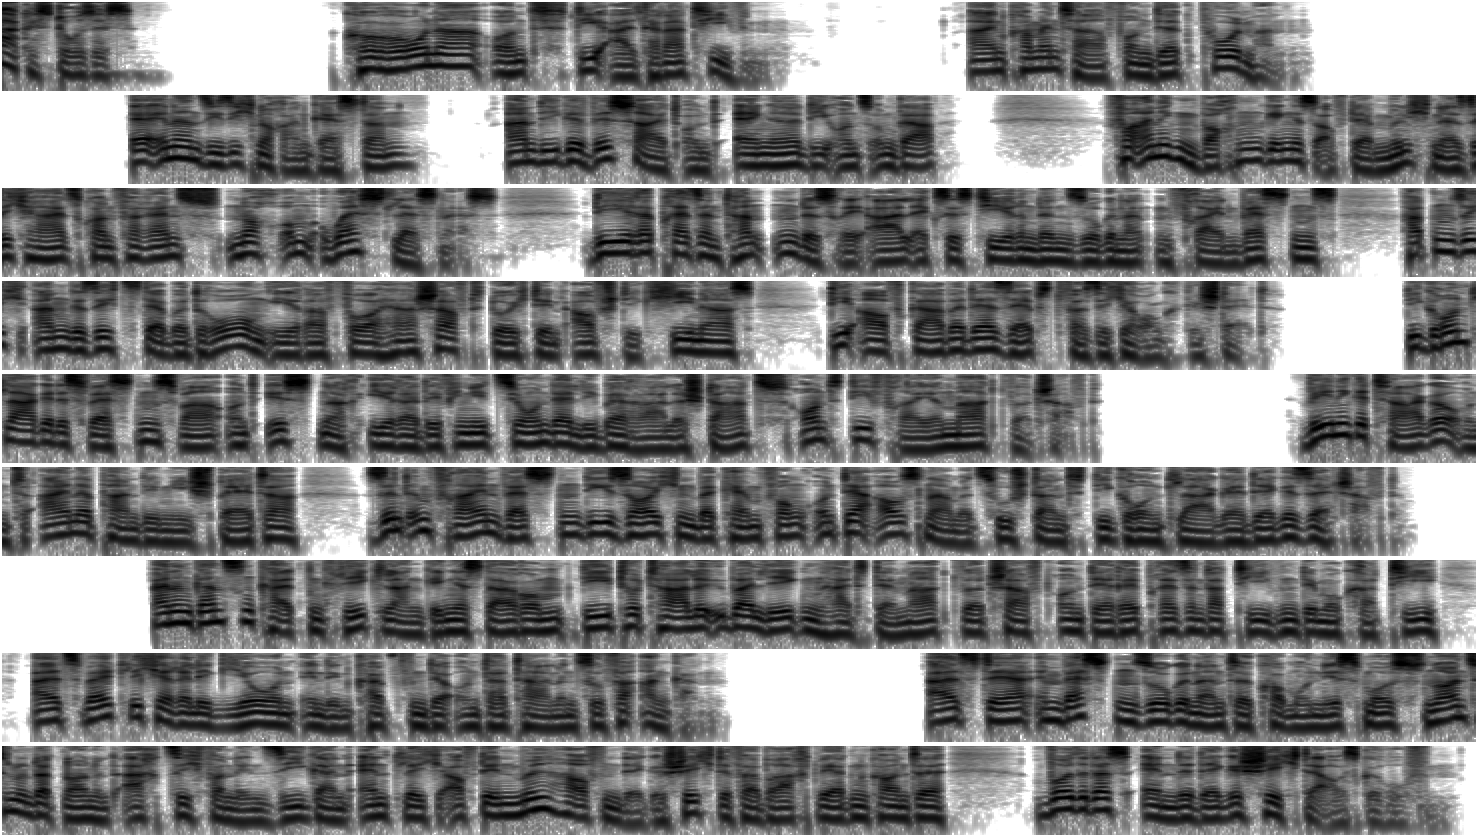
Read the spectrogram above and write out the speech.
Tagesdosis. Corona und die Alternativen. Ein Kommentar von Dirk Pohlmann. Erinnern Sie sich noch an gestern? An die Gewissheit und Enge, die uns umgab? Vor einigen Wochen ging es auf der Münchner Sicherheitskonferenz noch um Westlessness. Die Repräsentanten des real existierenden sogenannten Freien Westens hatten sich angesichts der Bedrohung ihrer Vorherrschaft durch den Aufstieg Chinas die Aufgabe der Selbstversicherung gestellt. Die Grundlage des Westens war und ist nach ihrer Definition der liberale Staat und die freie Marktwirtschaft. Wenige Tage und eine Pandemie später sind im freien Westen die Seuchenbekämpfung und der Ausnahmezustand die Grundlage der Gesellschaft. Einen ganzen Kalten Krieg lang ging es darum, die totale Überlegenheit der Marktwirtschaft und der repräsentativen Demokratie als weltliche Religion in den Köpfen der Untertanen zu verankern. Als der im Westen sogenannte Kommunismus 1989 von den Siegern endlich auf den Müllhaufen der Geschichte verbracht werden konnte, wurde das Ende der Geschichte ausgerufen.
